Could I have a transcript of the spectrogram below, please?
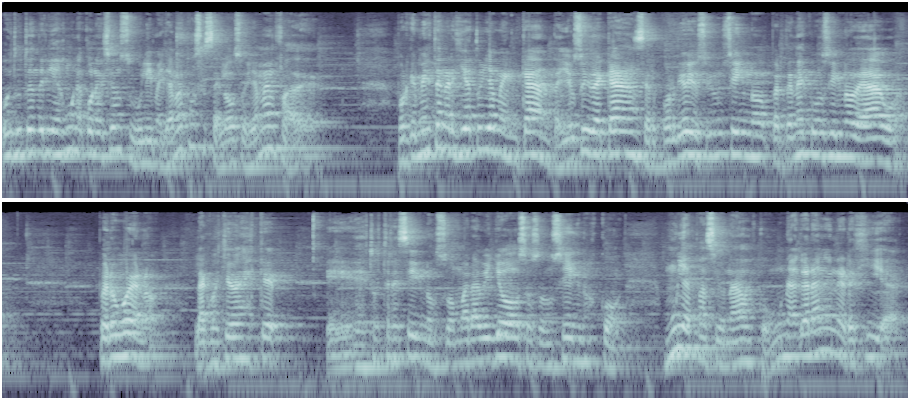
hoy tú tendrías una conexión sublime. Ya me puse celoso, ya me enfadé. Porque a mí esta energía tuya me encanta. Yo soy de cáncer, por Dios, yo soy un signo, pertenezco a un signo de agua. Pero bueno, la cuestión es que eh, estos tres signos son maravillosos, son signos con, muy apasionados, con una gran energía.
